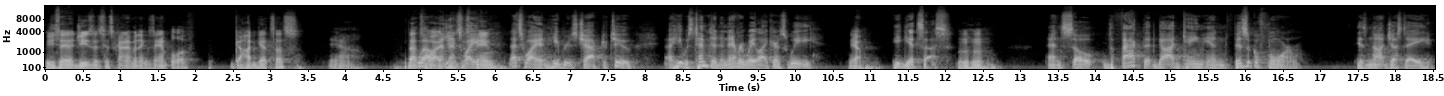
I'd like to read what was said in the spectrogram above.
Would you say that Jesus is kind of an example of God gets us? Yeah. That's why Jesus that's why, came. That's why in Hebrews chapter 2, uh, he was tempted in every way like as we. Yeah. He gets us. Mm-hmm. And so the fact that God came in physical form is not just a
